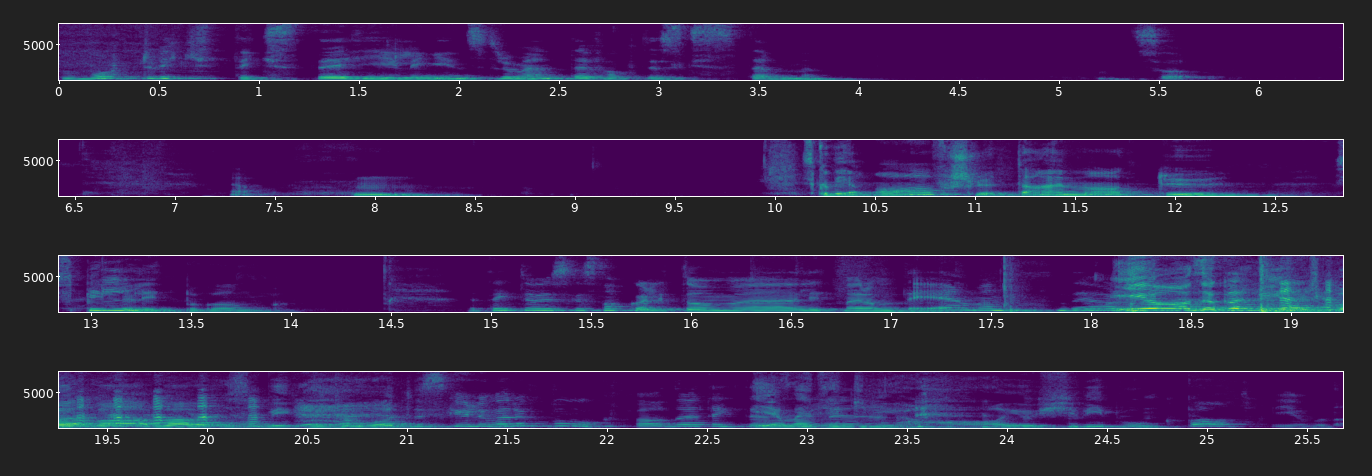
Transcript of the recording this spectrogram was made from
vårt viktigste healing-instrument er faktisk stemmen. Så Mm. Skal vi avslutte her med at du spiller litt på gang? jeg tenkte vi skulle snakke litt, om, eh, litt mer om det, men det har Ja, det kan vi hva, hva, hva, vi, vi kan godt Det skulle være bokbad, og jeg tenkte Ja, men jeg tenker vi har jo ikke vi bokbad. Jo da,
